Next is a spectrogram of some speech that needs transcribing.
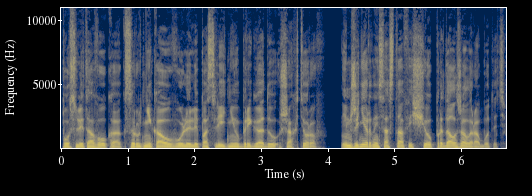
После того, как с рудника уволили последнюю бригаду шахтеров, инженерный состав еще продолжал работать.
